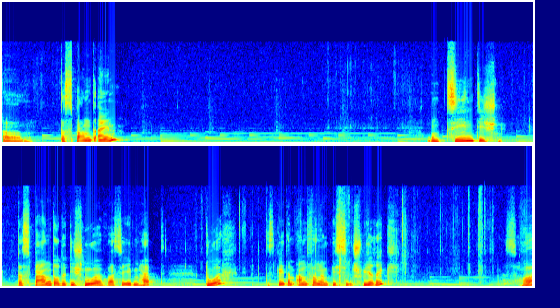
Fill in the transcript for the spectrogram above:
äh, das Band ein. Und ziehen die das Band oder die Schnur, was ihr eben habt, durch. Das geht am Anfang ein bisschen schwierig. So.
